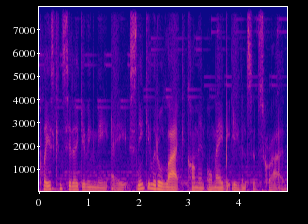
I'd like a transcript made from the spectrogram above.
please consider giving me a sneaky little like, comment or maybe even subscribe.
